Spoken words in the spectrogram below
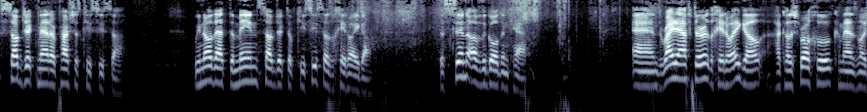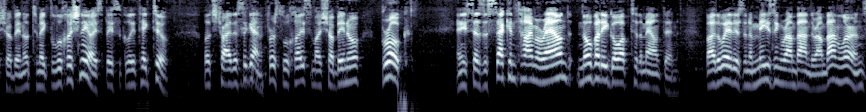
subject matter of Parshas Kisisa. We know that the main subject of Kisisa is Ha'egal, the sin of the golden calf. And right after the Chet Ha'egal, HaKadosh Baruch Hu commands Moshe Rabbeinu to make the Luchas Shniyos, basically take two. Let's try this again. First Luchas, Moshe Rabbeinu broke. And he says the second time around, nobody go up to the mountain. By the way, there's an amazing Ramban. The Ramban learns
